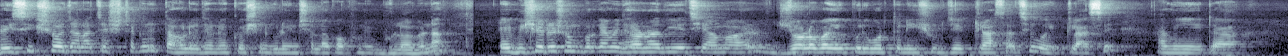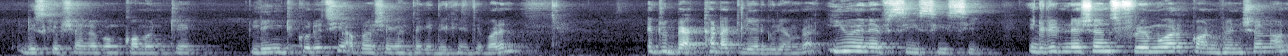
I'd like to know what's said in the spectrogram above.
বেসিক সহ জানার চেষ্টা করি, তাহলে এই ধরনের কোয়েশ্চেনগুলো ইনশাল্লাহ কখনোই ভুল হবে না। এই বিষয়টা সম্পর্কে আমি ধারণা দিয়েছি, আমার জলবায়ু পরিবর্তন ইস্যুর যে ক্লাস আছে, ওই ক্লাসে আমি এটা ডিসক্রিপশান এবং কমেন্টে লিঙ্কড করেছি, আপনারা সেখান থেকে দেখে নিতে পারেন। একটু ব্যাখ্যাটা ক্লিয়ার করি আমরা। UNFCCC United Nations framework convention on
